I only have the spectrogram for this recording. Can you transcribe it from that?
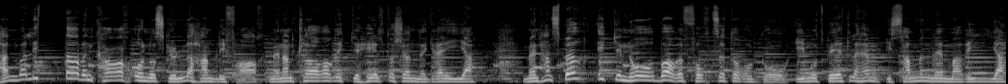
Han var litt av en kar, og nå skulle han bli far. Men han klarer ikke helt å skjønne greia. Men han spør ikke når, bare fortsetter å gå imot Betlehem i sammen med Maria.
